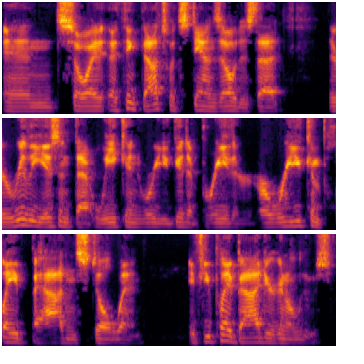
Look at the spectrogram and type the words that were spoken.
And so I, I think that's what stands out is that there really isn't that weekend where you get a breather or where you can play bad and still win. If you play bad, you're going to lose.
